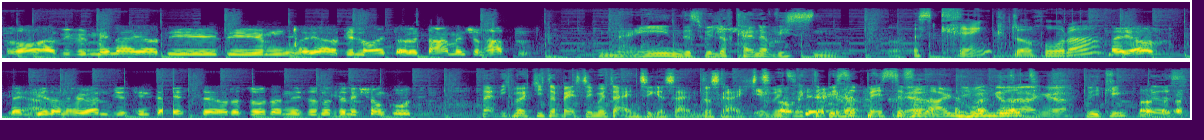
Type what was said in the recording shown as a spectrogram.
Frau, äh, wie viele Männer ja die, die, ja, die Leute oder Damen schon hatten. Nein, das will doch keiner wissen. Das kränkt doch, oder? Naja, wenn wir dann hören, wir sind der Beste oder so, dann ist das natürlich schon gut. Nein, ich möchte nicht der Beste, ich möchte der Einzige sein. Das reicht. Ja, wenn sagt, du bist der Beste von Ja, allen ich wollte gerade 100, sagen, ja. wie klingt denn das?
